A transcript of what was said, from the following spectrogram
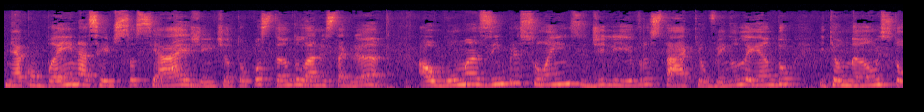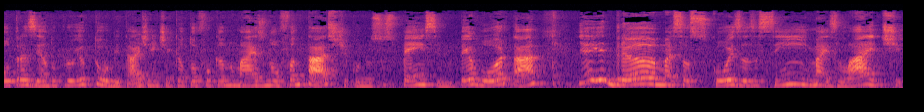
Me acompanhem nas redes sociais, gente. Eu tô postando lá no Instagram algumas impressões de livros, tá? Que eu venho lendo e que eu não estou trazendo pro YouTube, tá, gente? É que eu tô focando mais no fantástico, no suspense, no terror, tá? E aí, drama, essas coisas assim, mais light,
